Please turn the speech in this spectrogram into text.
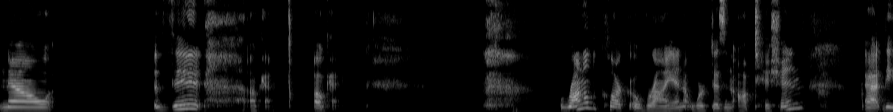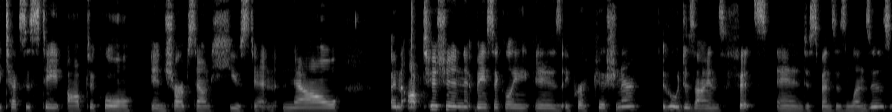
Now, the okay, okay. Ronald Clark O'Bryan worked as an optician at the Texas State Optical in Sharpstown, Houston. Now, an optician basically is a practitioner who designs, fits, and dispenses lenses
